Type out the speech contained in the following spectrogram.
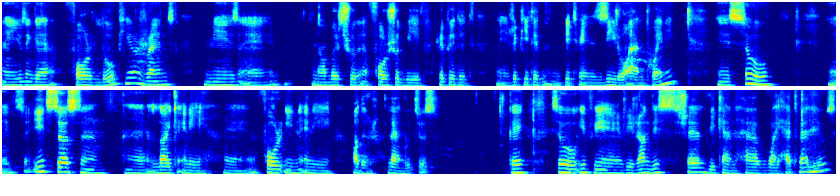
uh, using a for loop here, range means uh, numbers should for should be repeated uh, repeated between zero and twenty. Uh, so it's, it's just um, like any for in any other languages. Okay, so if we, we run this shell, we can have y hat values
